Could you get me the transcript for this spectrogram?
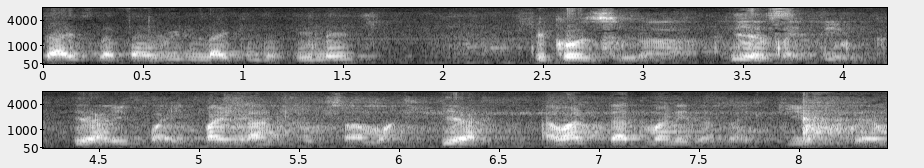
guys that I really like in the village. Because, Uh, yes, I think Yeah. if I buy land from someone, yeah, I want that money that I give them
